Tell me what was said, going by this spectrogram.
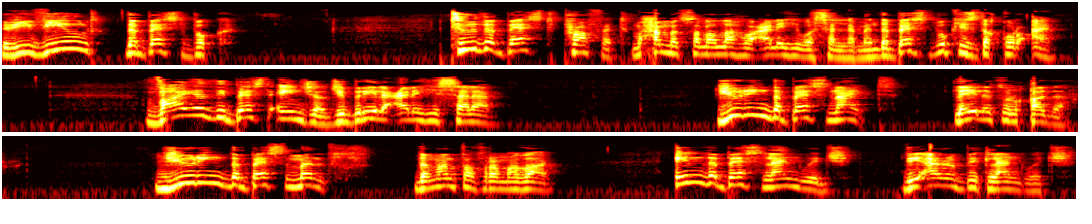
revealed the best book to the best prophet, Muhammad sallallahu alayhi wasallam, and the best book is the Quran. Via the best angel, Jibreel alayhi salam during the best night, Laylatul Qadr, during the best month, the month of Ramadan, in the best language, the Arabic language,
